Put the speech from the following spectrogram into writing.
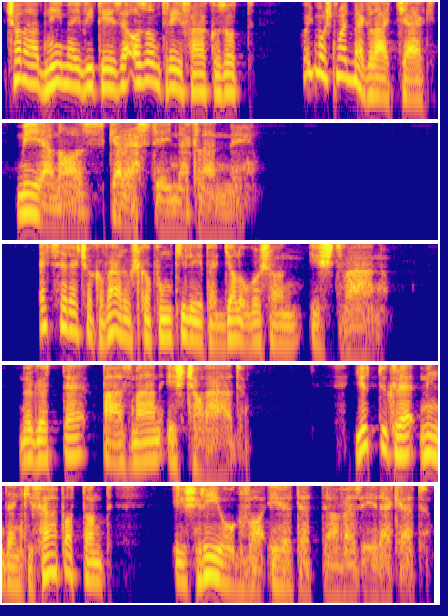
Család némely vitéze azon tréfálkozott, hogy most majd meglátják, milyen az kereszténynek lenni. Egyszerre csak a városkapun kilépett gyalogosan István. Mögötte Pázmán és család. Jöttükre mindenki felpattant, és riogva éltette a vezéreket.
